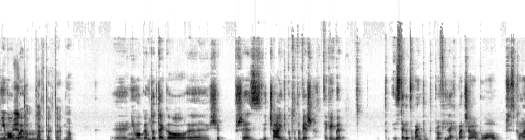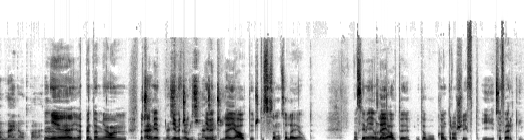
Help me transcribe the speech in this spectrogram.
nie mogłem. Pamiętam. Tak, tak, tak. No. Yy, nie mogłem do tego yy, się przyzwyczaić, bo to to wiesz, tak jakby z tego co pamiętam, profile chyba trzeba było przez command line odpalać. Nie, ja pamiętam miałem... Znaczy, Tak? się nie, wiem, czy, nie wiem, czy layouty, czy to jest to samo co layout. No, ja miałem No. layouty i to był Ctrl, Shift i cyferki.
